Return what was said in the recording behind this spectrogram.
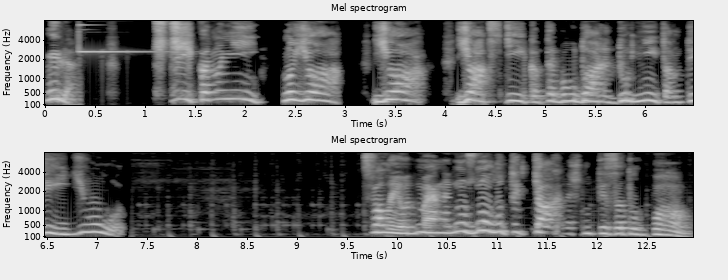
Міля! Стійка, ну ні! Ну як? Як? Як стійка? В тебе удари дурні там, ти ідіот! Свали від мене, ну знову ти тягнеш, ну ти задовбав.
